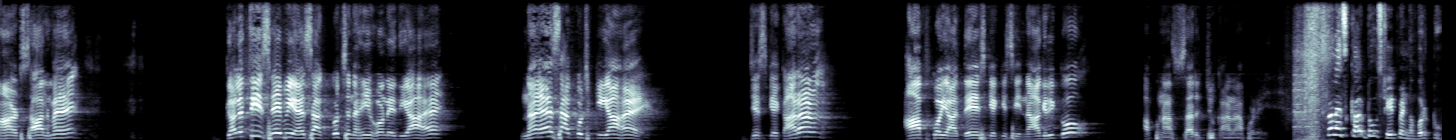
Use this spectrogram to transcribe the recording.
आठ साल में गलती से भी ऐसा कुछ नहीं होने दिया है न ऐसा कुछ किया है जिसके कारण आपको या देश के किसी नागरिक को अपना सर झुकाना पड़े। Two statement number two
